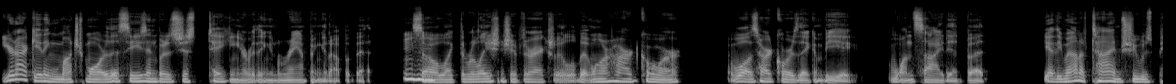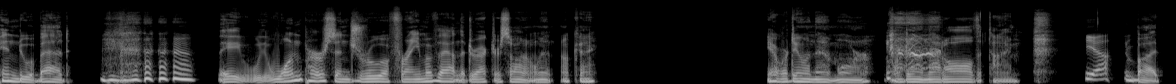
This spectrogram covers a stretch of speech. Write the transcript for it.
you're not getting much more this season, but it's just taking everything and ramping it up a bit. Mhm. So like the relationships are actually a little bit more hardcore. Well, as hardcore as they can be one sided, but yeah, the amount of time she was pinned to a bed. They one person drew a frame of that, and the director saw it and went, "Okay, yeah, we're doing that more. We're doing that all the time." yeah. But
